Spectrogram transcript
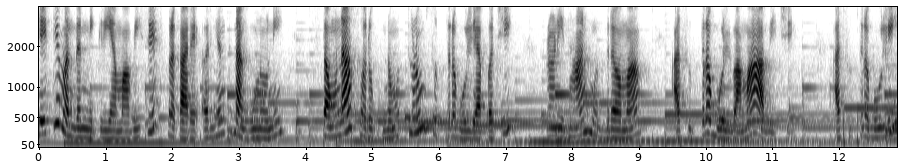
ચૈત્ય વંદનની ક્રિયામાં વિશેષ પ્રકારે અર્યંતના ગુણોની સૌના સ્વરૂપ નમુથણું સૂત્ર બોલ્યા પછી પ્રણિધાન મુદ્રામાં આ સૂત્ર બોલવામાં આવે છે. આ સૂત્ર બોલી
